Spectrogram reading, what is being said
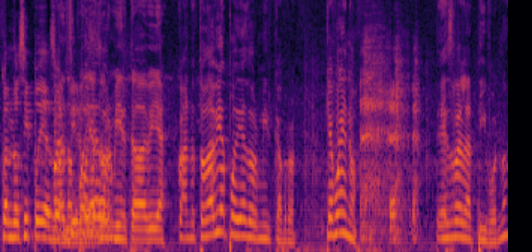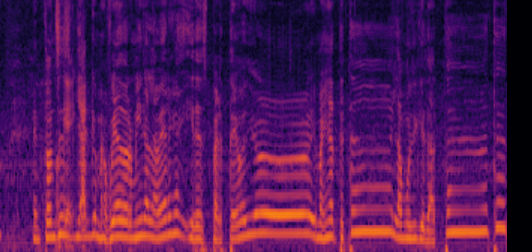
cuando sí podías Cuando Cuando dormir. podía dormir todavía. Cuando todavía podía dormir, cabrón. Qué bueno. es relativo, ¿no? Entonces, Ok. ya que me fui a dormir a la verga y desperté, yo- imagínate, ta, la musiquita. ta, ta,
